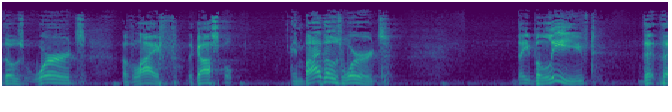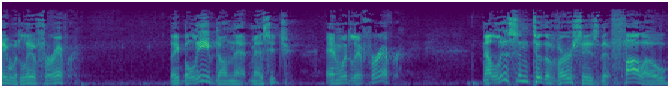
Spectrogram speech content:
those words of life, the gospel. And by those words, they believed that they would live forever. They believed on that message and would live forever. Now listen to the verses that follow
